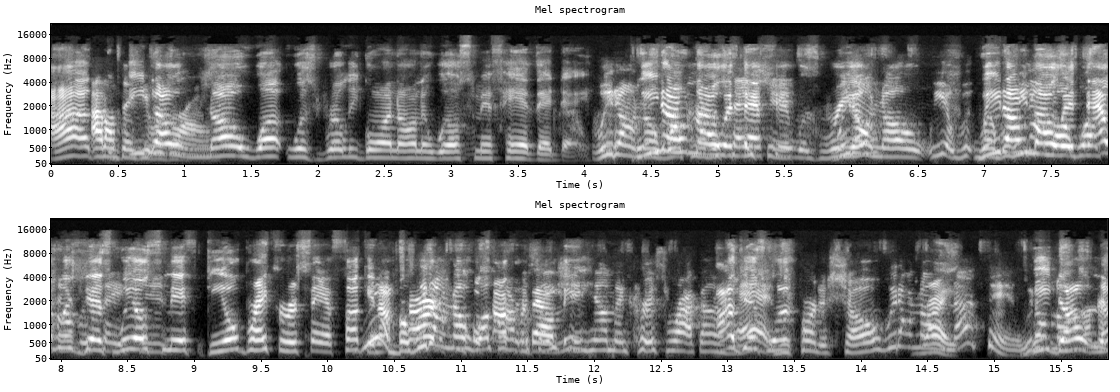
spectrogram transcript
I, I don't think we don't know what was really going on in Will Smith's head that day. We don't know. We what don't know if that shit was real. We don't know. Yeah, we, We but don't know if that was just Will Smith deal breaker saying fuck it. I'm but we don't know what conversation him and Chris Rock I had just want- before the show. We don't know Right. nothing. We We don't, don't know.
